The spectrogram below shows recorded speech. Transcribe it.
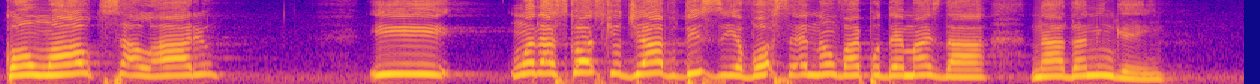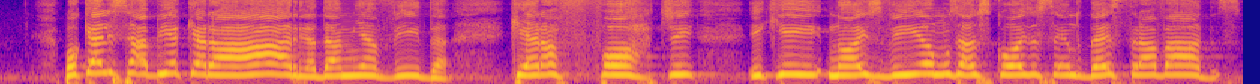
com um alto salário. E uma das coisas que o diabo dizia: você não vai poder mais dar nada a ninguém. Porque ele sabia que era a área da minha vida que era forte e que nós víamos as coisas sendo destravadas.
